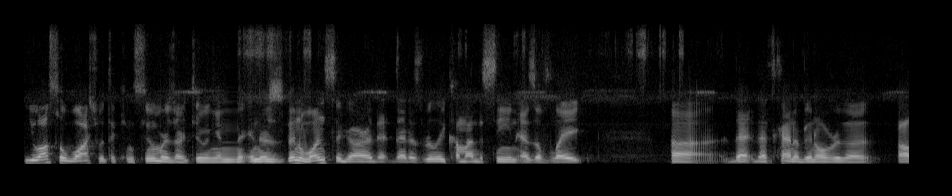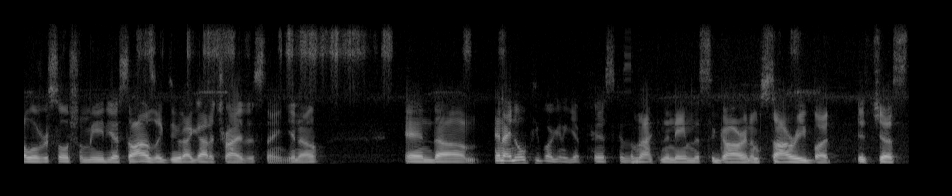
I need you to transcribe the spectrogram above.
you also watch what the consumers are doing, and and there's been one cigar that that has really come on the scene as of late. Uh, that that's kind of been over the all over social media. So I was like, dude, I got to try this thing, you know. And um, and I know people are gonna get pissed because I'm not gonna name the cigar, and I'm sorry, but it's just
